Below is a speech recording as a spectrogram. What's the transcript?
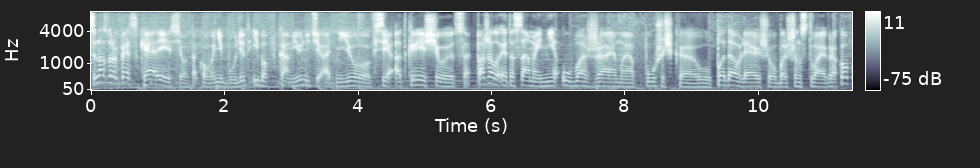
Цена 45, скорее всего, такого не будет, ибо в комьюнити от нее все открещиваются. Пожалуй, это самая неуважаемая пушечка у подавляющего большинства игроков,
